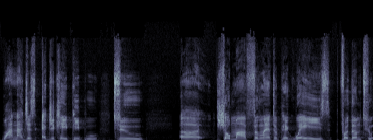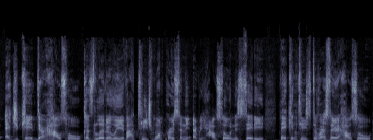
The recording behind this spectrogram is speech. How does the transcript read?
Why not just educate people to uh, show my philanthropic ways for them to educate their household. Because literally, if I teach one person in every household in the city, they can teach the rest of their household,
